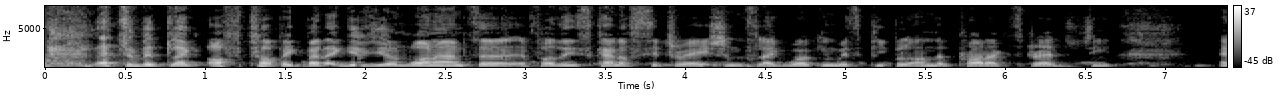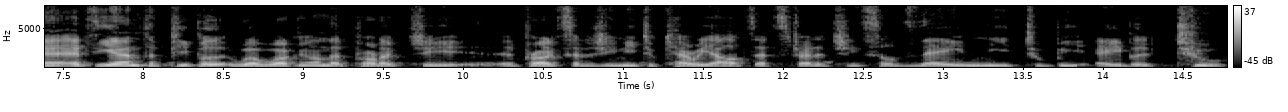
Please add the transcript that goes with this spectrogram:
That's a bit like off topic but i give you one answer for these kind of situations like working with people on the product strategy. Uh, at the end the people who are working on that product uh, product strategy need to carry out that strategy so they need to be able to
